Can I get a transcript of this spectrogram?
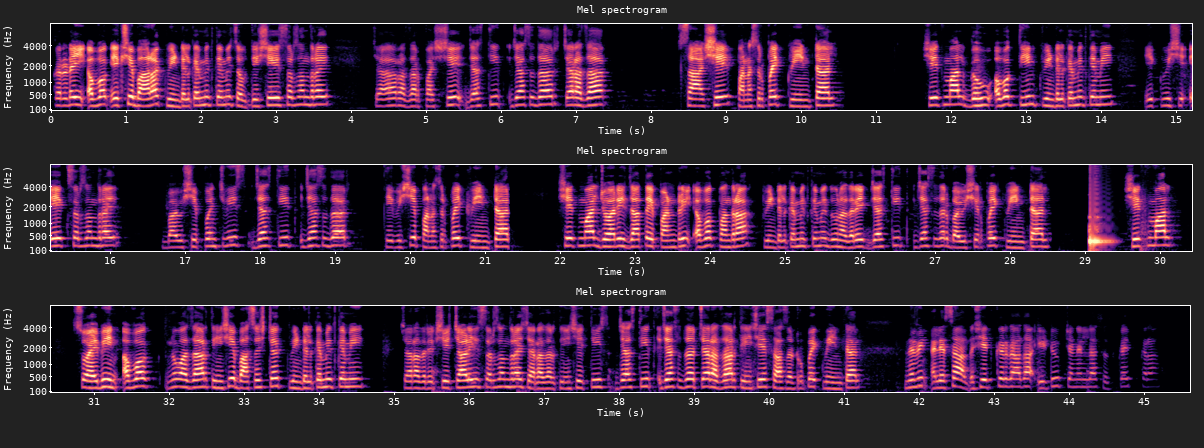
करडई अवक एकशे बारा क्विंटल कमीत कमी चौतीसशे. सरसंत्र चार हजार पाचशे जास्तीत जास्त दर चार हजार सहाशे पन्नास रुपये क्विंटल. शेतमाल गहू अवक तीन क्विंटल कमीत कमी एकवीसशे एक सरसंद्राय बावीसशे पंचवीस जास्तीत जास्त दर तेवीसशे पन्नास रुपये क्विंटल. शेतमाल ज्वारी जाते पांढरी अवक पंधरा क्विंटल कमीत कमी दोन हजार एक जास्तीत जास्त दर बावीसशे रुपये क्विंटल. शेतमाल सोयाबीन अवक नऊ हजार तीनशे बासष्ट क्विंटल कमीत कमी चार हजार एकशे चाळीस सरसंद्राय चार हजार तीनशे तीस जास्तीत जास्त दर चार हजार तीनशे सहासष्ट रुपये क्विंटल. नवीन आले असाल तर शेतकरी दादा यूट्यूब चॅनलला सबस्क्राईब करा.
